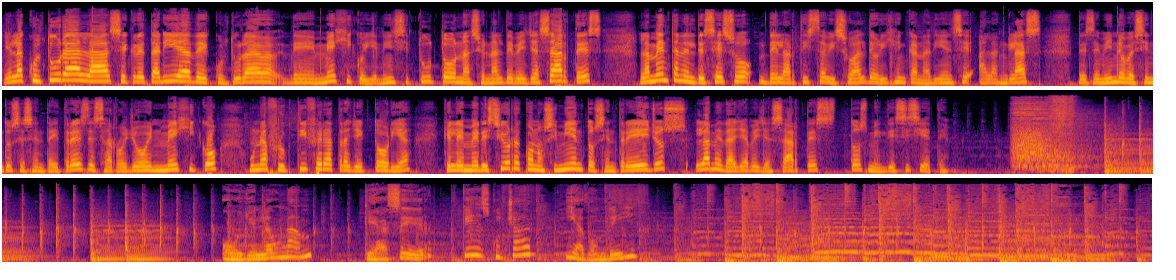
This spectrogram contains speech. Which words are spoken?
Y en la cultura, la Secretaría de Cultura de México y el Instituto Nacional de Bellas Artes lamentan el deceso del artista visual de origen canadiense Alan Glass. Desde 1963 desarrolló en México una fructífera trayectoria que le mereció reconocimientos, entre ellos la Medalla Bellas Artes 2017. Hoy en la UNAM, ¿qué hacer? ¿Qué escuchar? ¿Y a dónde ir?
